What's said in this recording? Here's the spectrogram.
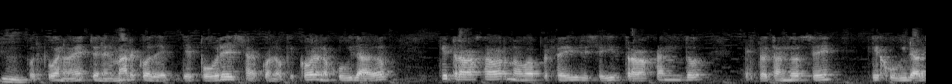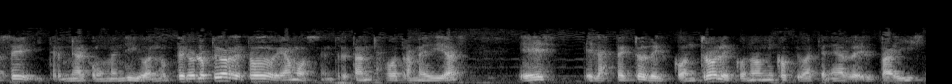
Mm. Porque, bueno, esto en el marco de, pobreza con lo que cobran los jubilados, ¿qué trabajador no va a preferir seguir trabajando, explotándose, que jubilarse y terminar como un mendigo, ¿no? Pero lo peor de todo, digamos, entre tantas otras medidas, es el aspecto del control económico que va a tener el país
